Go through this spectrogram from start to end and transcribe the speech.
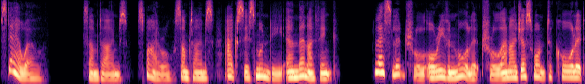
stairwell, sometimes spiral, sometimes axis mundi, and then I think less literal or even more literal, and I just want to call it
